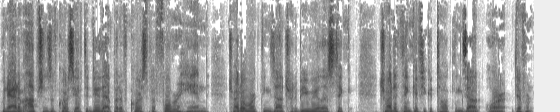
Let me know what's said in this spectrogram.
When you're out of options, of course, you have to do that. But of course, beforehand, try to work things out, try to be realistic, try to think if you could talk things out or different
